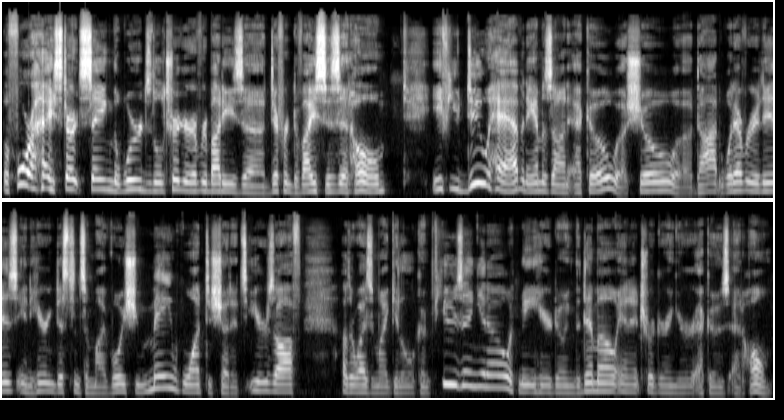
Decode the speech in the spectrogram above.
before I start saying the words that'll trigger everybody's uh, different devices at home, if you do have an Amazon Echo, a Show, a Dot, whatever it is in hearing distance of my voice, you may want to shut its ears off. Otherwise, it might get a little confusing, you know, with me here doing the demo and it triggering your echoes at home.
